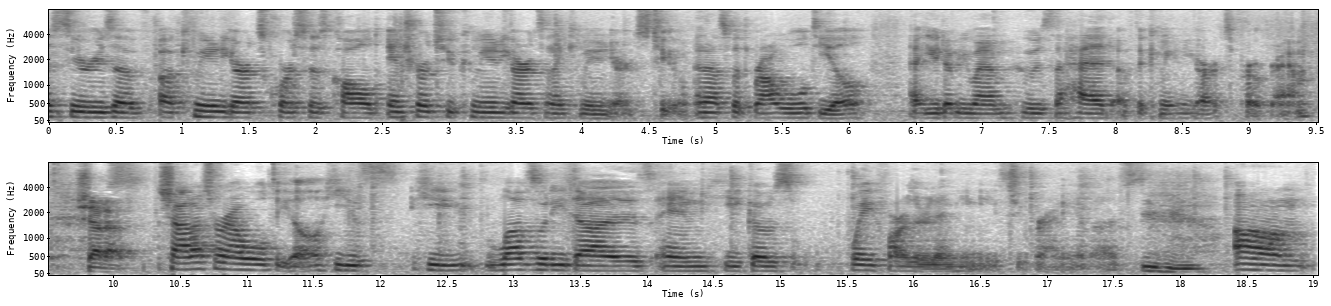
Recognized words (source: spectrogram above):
a series of uh, community arts courses called Intro to Community Arts and then Community Arts 2. And that's with Raoul Deal at UWM, who is the head of the Community Arts program. Shout out. Shout out to Raoul Deal. He's he loves what he does and he goes way farther than he needs to for any of us. Um,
